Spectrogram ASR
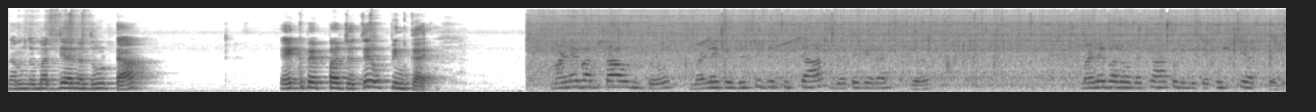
ನಮ್ಮದು ಮಧ್ಯಾಹ್ನದ ಊಟ. ಎಗ್ ಪೆಪ್ಪರ್ ಜೊತೆ ಉಪ್ಪಿನಕಾಯಿ. ಮಳೆ ಬರ್ತಾ ಉಂಟು. ಮಳೆಗೆ ಬಿಸಿ ಬಿಸಿ ಚಾ ಜೊತೆಗೆ ರಸ್ ಮಳೆ ಬರುವಾಗ ಚಾ ಕುಡಿಲಿಕ್ಕೆ ಖುಷಿ ಆಗ್ತದೆ.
